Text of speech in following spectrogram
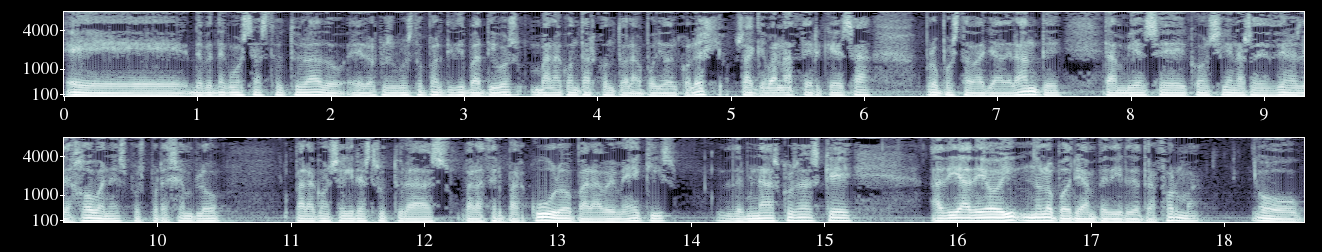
eh, depende cómo está estructurado eh, los presupuestos participativos, van a contar con todo el apoyo del colegio, o sea que van a hacer que esa propuesta vaya adelante. También se consiguen asociaciones de jóvenes, pues por ejemplo, para conseguir estructuras para hacer parkour o para BMX, determinadas cosas que a día de hoy no lo podrían pedir de otra forma o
